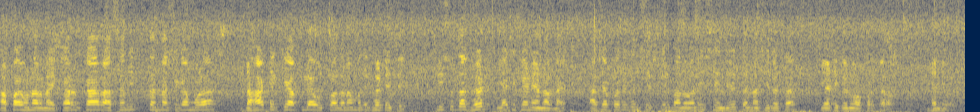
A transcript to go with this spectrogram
अपाय होणार नाही. कारण का? रासायनिक तणनाशकामुळं दहा टक्के आपल्या उत्पादनामध्ये घट येते. तीसुद्धा घट या ठिकाणी येणार नाही. अशा पद्धतीने शेतकरी बांधवांनी सेंद्रिय तणनाशकाचा या ठिकाणी वापर करावा. धन्यवाद.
